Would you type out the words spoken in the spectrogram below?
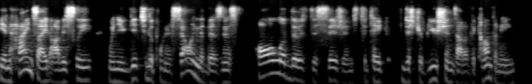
in hindsight, obviously, when you get to the point of selling the business, all of those decisions to take distributions out of the company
